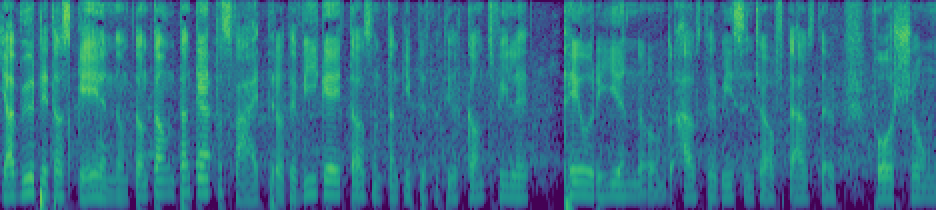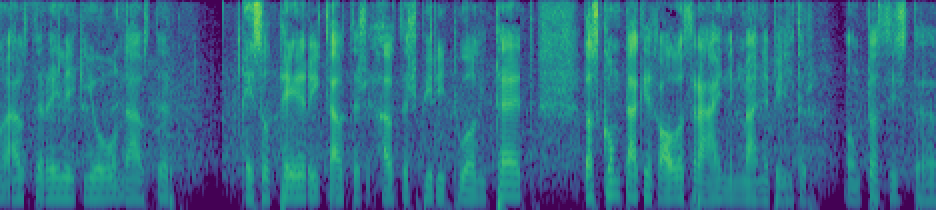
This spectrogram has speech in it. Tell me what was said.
Ja, würde das gehen? Und dann, dann, dann geht Ja. das weiter. Oder wie geht das? Und dann gibt es natürlich ganz viele Theorien und aus der Wissenschaft, aus der Forschung, aus der Religion, aus der Esoterik, aus der, aus der Spiritualität. Das kommt eigentlich alles rein in meine Bilder. Und das ist, äh,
